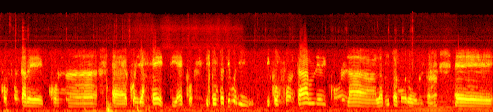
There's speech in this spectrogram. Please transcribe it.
confrontare con, eh, con, gli affetti. Ecco, il tentativo di, di confrontarli con la, la vita amorosa eh,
